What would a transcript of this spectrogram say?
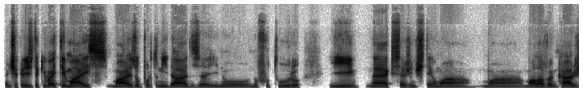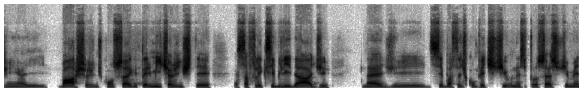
a gente acredita que vai ter mais, mais oportunidades aí no, no futuro e né, que se a gente tem uma, uma, uma, alavancagem aí baixa, a gente consegue, permite a gente ter essa flexibilidade né, de, de ser bastante competitivo nesse processo de M&A.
